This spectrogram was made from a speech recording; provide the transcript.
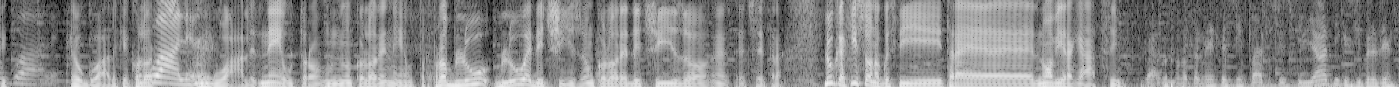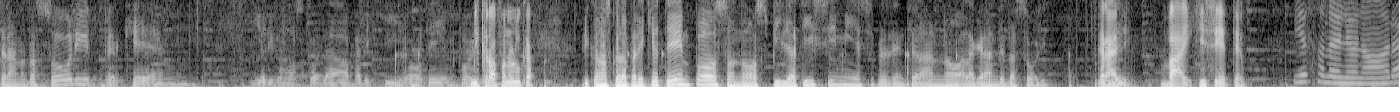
È Che- uguale. È uguale. Che colore? Uguale. Uguale. Neutro, un colore neutro. Però blu, blu è deciso, è un colore deciso, eh, eccetera. Luca, chi sono questi tre nuovi ragazzi? Guarda, sono talmente simpatici e spigliati che si presenteranno da soli perché mh, io li conosco da parecchio tempo. Microfono, Luca. Li conosco da parecchio tempo, sono spigliatissimi e si presenteranno alla grande da soli. Grandi. Vai, chi siete? Io sono Eleonora.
